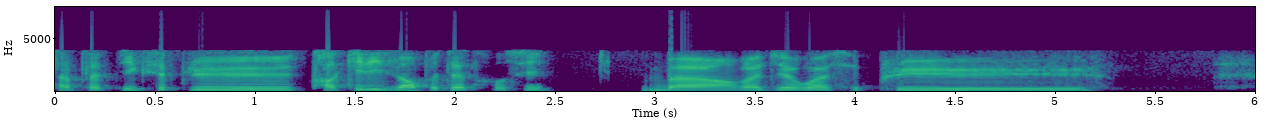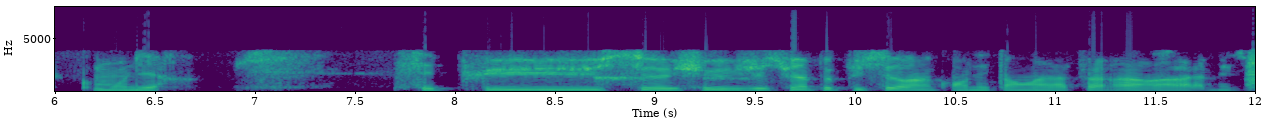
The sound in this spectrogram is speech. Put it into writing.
sympathique c'est plus tranquillisant peut-être aussi? Bah on va dire ouais c'est plus comment dire? C'est plus je, je, suis un peu plus serein en étant à la, à, la maison.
